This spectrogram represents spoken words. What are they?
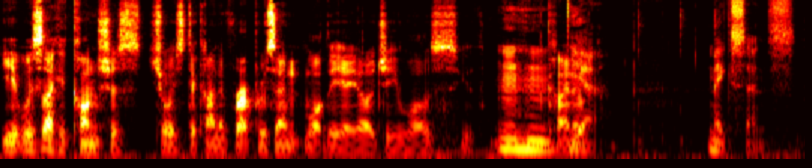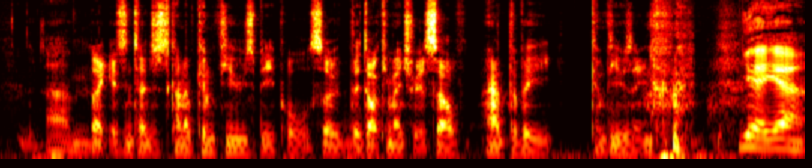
it was like a conscious choice to kind of represent what the ARG was. Mm-hmm. kind of. Yeah. Makes sense. Um, Like its intention to kind of confuse people, so the documentary itself had to be confusing. yeah, yeah,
